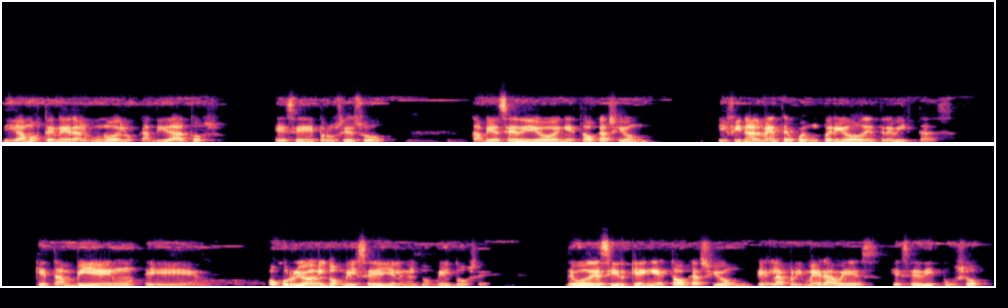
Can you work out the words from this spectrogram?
digamos, tener alguno de los candidatos. Ese proceso también se dio en esta ocasión. Y finalmente, pues un periodo de entrevistas que también eh, ocurrió en el 2006 y en el 2012. Debo decir que en esta ocasión es la primera vez que se dispuso,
